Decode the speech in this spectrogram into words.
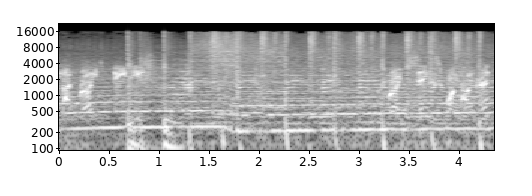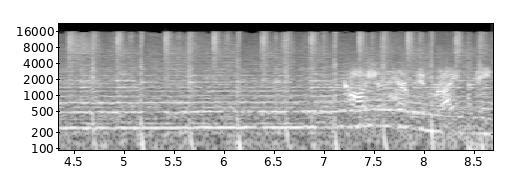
Flat right, 80. Right 6, 100. Caution, hairpin right, 80.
